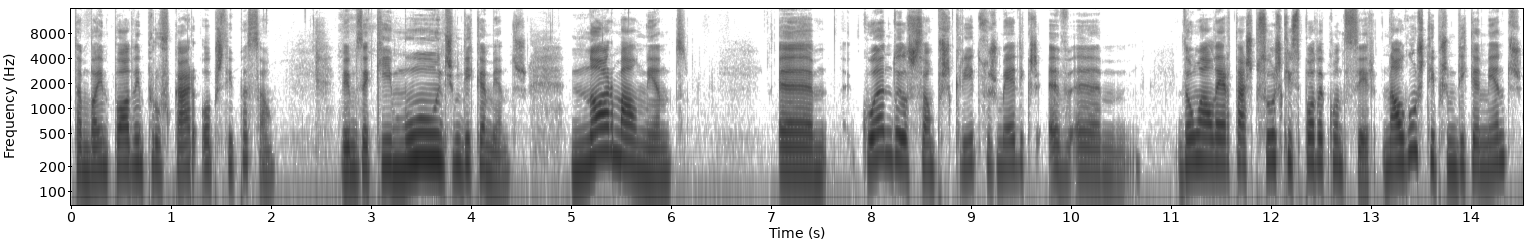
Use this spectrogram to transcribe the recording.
também podem provocar obstipação. Vemos aqui muitos medicamentos. Normalmente, uh, quando eles são prescritos, os médicos uh, uh, dão alerta às pessoas que isso pode acontecer. Em alguns tipos de medicamentos,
